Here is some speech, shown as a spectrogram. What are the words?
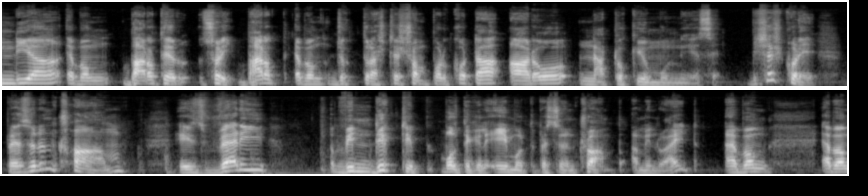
ইন্ডিয়া এবং ভারতের সরি ভারত এবং যুক্তরাষ্ট্রের সম্পর্কটা আরও নাটকীয় মন নিয়েছে। বিশেষ করে president Trump is very vindictive বলতে গেলে এই মুহূর্তে president Trump I mean right এবং এবং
